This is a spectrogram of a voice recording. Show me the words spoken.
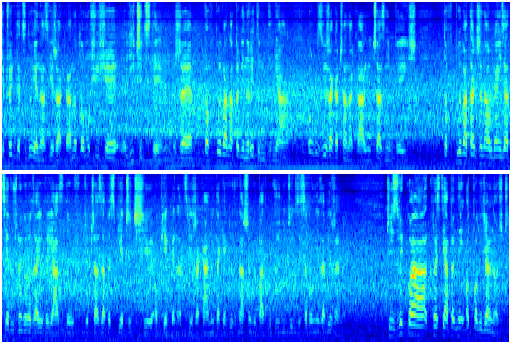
się człowiek decyduje na zwierzaka, no to musi się liczyć z tym, że to wpływa na pewien rytm dnia, bo zwierzaka trzeba nakarmić, trzeba z nim wyjść. To wpływa także na organizację różnego rodzaju wyjazdów, gdzie trzeba zabezpieczyć opiekę nad zwierzakami, tak jak już w naszym wypadku, przecież nigdzie ich ze sobą nie zabierzemy. Czyli zwykła kwestia pewnej odpowiedzialności.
